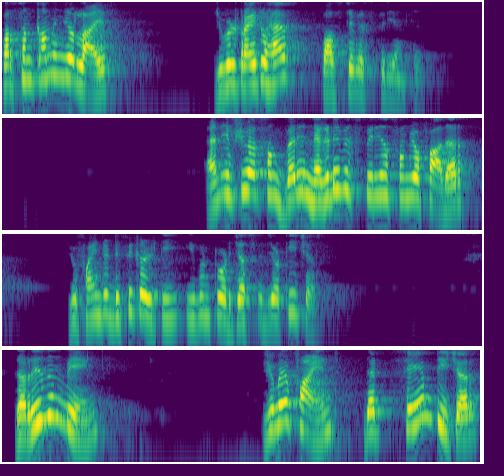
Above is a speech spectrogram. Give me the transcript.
person come in your life, you will try to have positive experiences. And if you have some very negative experience from your father, you find a difficulty even to adjust with your teachers. The reason being, you may find that same teacher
